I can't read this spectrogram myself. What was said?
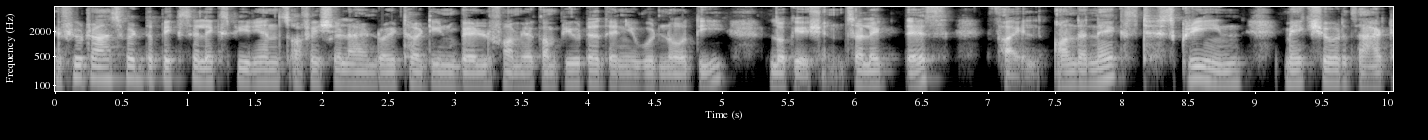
If you transferred the pixel experience official android 13 build from your computer then you would know the location. Select this file. On the next screen make sure that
